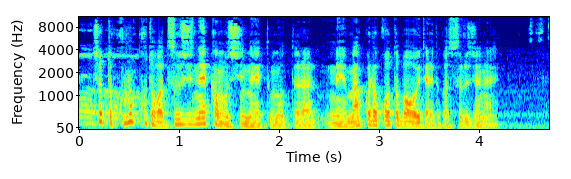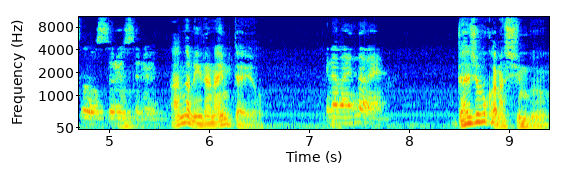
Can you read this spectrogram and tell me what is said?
うん。ちょっとこの言葉通じないかもしれないと思ったらね枕言葉を置いたりとかするじゃない。そうするする、あんなのいらないみたいよ。いらないんだね。大丈夫かな新聞。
